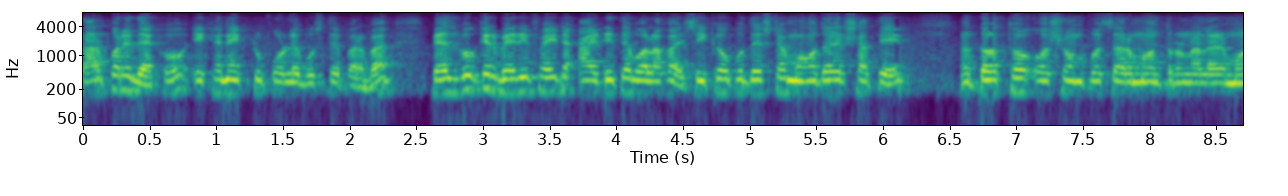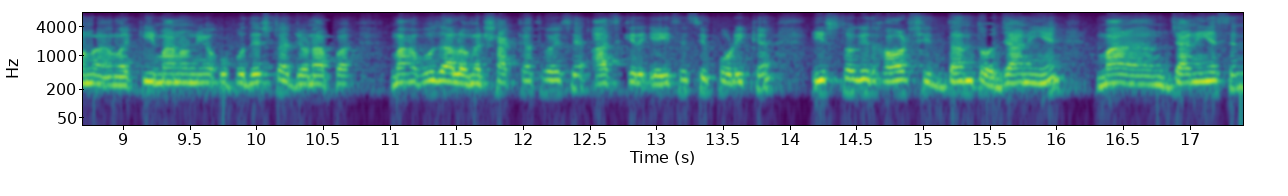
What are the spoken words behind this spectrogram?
তারপরে দেখো, এখানে একটু পড়লে বুঝতে পারবা। ফেসবুকের ভেরিফাইড আইডিতে বলা হয়, শিক্ষা উপদেষ্টা মহোদয়ের সাথে তথ্য ও সম্প্রচার মন্ত্রণালয়ের কি মাননীয় উপদেষ্টা জনাব মাহবুজ আলমের সাক্ষাৎ হয়েছে। আজকের এইচএসসি পরীক্ষা স্থগিত হওয়ার সিদ্ধান্ত জানিয়ে জানিয়েছেন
